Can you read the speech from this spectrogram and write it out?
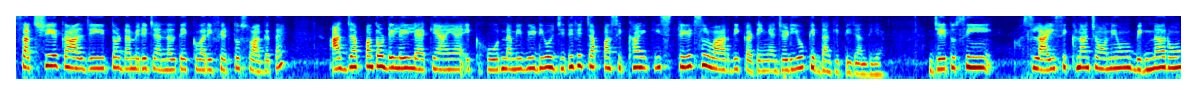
ਸਤਿ ਸ਼੍ਰੀ ਅਕਾਲ ਜੀ। ਤੁਹਾਡਾ ਮੇਰੇ ਚੈਨਲ ਤੇ ਇੱਕ ਵਾਰੀ ਫਿਰ ਤੋਂ ਸਵਾਗਤ ਹੈ। ਅੱਜ ਆਪਾਂ ਤੁਹਾਡੇ ਲਈ ਲੈ ਕੇ ਆਏ ਆ ਇੱਕ ਹੋਰ ਨਵੀਂ ਵੀਡੀਓ, ਜਿਹਦੇ ਵਿੱਚ ਆਪਾਂ ਸਿੱਖਾਂਗੇ ਕਿ ਸਟ੍ਰੇਟ ਸਲਵਾਰ ਦੀ ਕਟਿੰਗ ਹੈ, ਜਿਹੜੀ ਉਹ ਕਿੱਦਾਂ ਕੀਤੀ ਜਾਂਦੀ ਹੈ। ਜੇ ਤੁਸੀਂ ਸਿਲਾਈ ਸਿੱਖਣਾ ਚਾਹੁੰਦੇ ਹੋ, ਬਿਗਨਰ ਹੋ,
